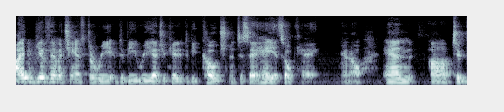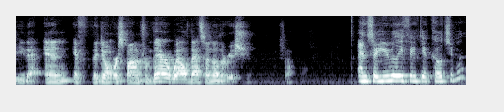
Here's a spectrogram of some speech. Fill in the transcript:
I give them a chance to re to be re-educated, to be coached, and to say, "Hey, it's okay," you know, and uh, to be that. And if they don't respond from there, well, that's another issue. So, and so you really think they're coachable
